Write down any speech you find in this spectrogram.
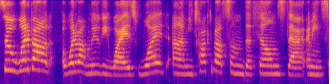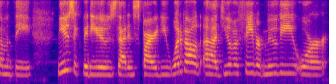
so what about what about movie wise what um you talked about some of the films that i mean some of the music videos that inspired you what about uh do you have a favorite movie or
